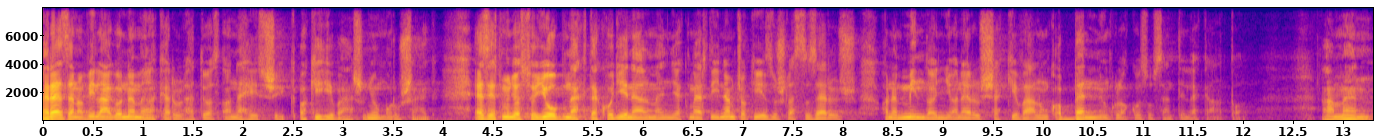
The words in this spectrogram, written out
Mert ezen a világon nem elkerülhető a nehézség, a kihívás, a nyomorúság. Ezért mondja azt, hogy jobb nektek, hogy én elmenjek, mert így nem csak Jézus lesz az erős, hanem mindannyian erősek kiválunk a bennünk lakozó Szentlélek által. Amen.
